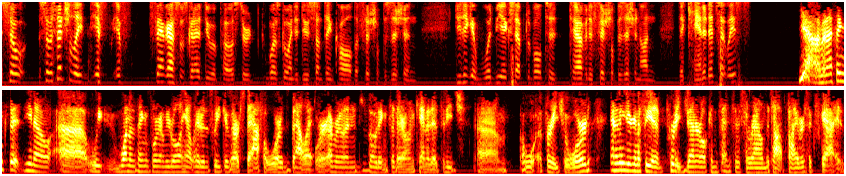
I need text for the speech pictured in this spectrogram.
so so essentially, if if Fangraphs was going to do a post or was going to do something called official position, do you think it would be acceptable to to have an official position on the candidates at least? Yeah, I mean, I think that you know, uh, we one of the things we're going to be rolling out later this week is our staff awards ballot, where everyone's voting for their own candidates at each um, for each award, and I think you're going to see a pretty general consensus around the top five or six guys.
